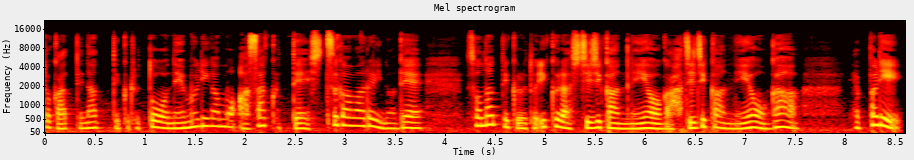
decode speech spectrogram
とかってなってくると眠りがもう浅くて質が悪いのでそうなってくるといくら7時間寝ようが8時間寝ようがやっぱり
